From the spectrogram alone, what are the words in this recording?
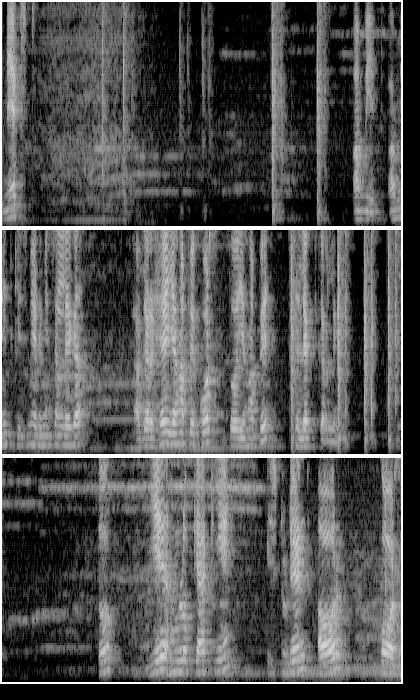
नेक्स्ट अमित अमित किसमें एडमिशन लेगा? अगर है यहाँ पे कोर्स तो यहाँ पे सेलेक्ट कर लेंगे। तो ये हम लोग क्या किए? स्टूडेंट और कोर्स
